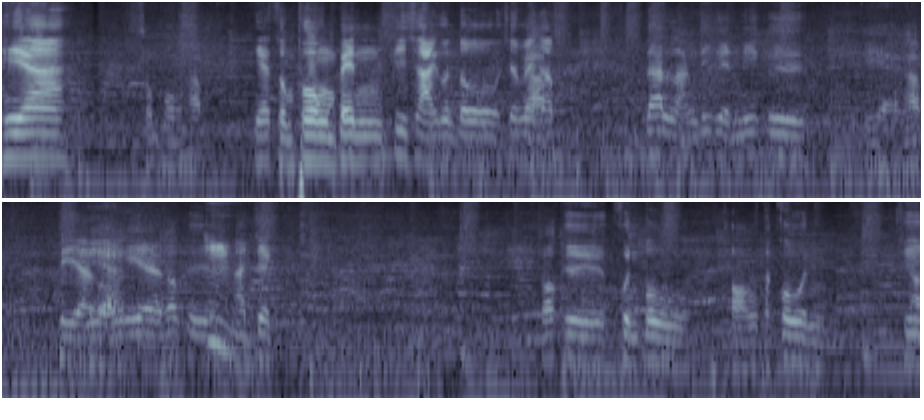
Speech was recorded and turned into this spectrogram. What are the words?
เฮียสมพงษ์ครับ เฮียสมพงษ์เป็นพี่ชายคนโตใช่ไหมคครัรับบด้านหลังที่เห็นนี่คือเบียร์ครับเตียเฮีขยองเฮียก็คือออาเจกก็คือคุณปู่ของตระกูลที่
